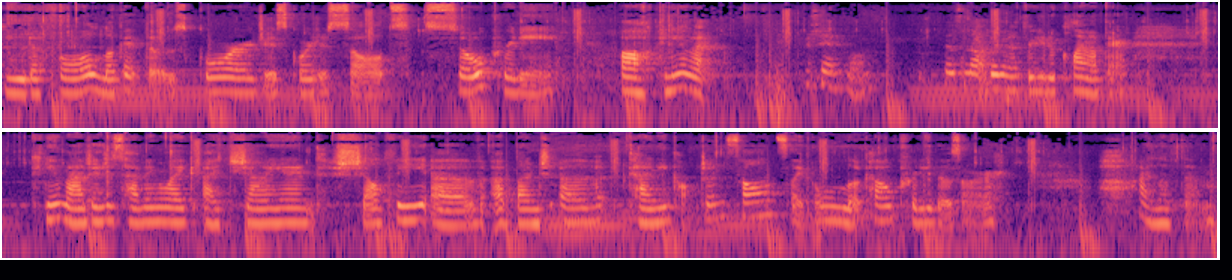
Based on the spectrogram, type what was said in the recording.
Beautiful. Look at those gorgeous, gorgeous salts. So pretty. Oh, can you imagine? Chrysanthemum. That's not big enough for you to climb up there. Can you imagine just having like a giant shelfie of a bunch of tiny Cauldron salts? Like, look how pretty those are. I love them.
